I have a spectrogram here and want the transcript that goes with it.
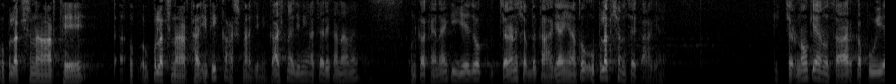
उपलक्षणार्थे उपलक्षणार्था इति कार्षणाजिनी कार्षणाजिनी आचार्य का नाम है। उनका कहना है कि ये जो चरण शब्द कहा गया है, यहाँ तो उपलक्षण से कहा गया है। कि चरणों के अनुसार, कपूय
